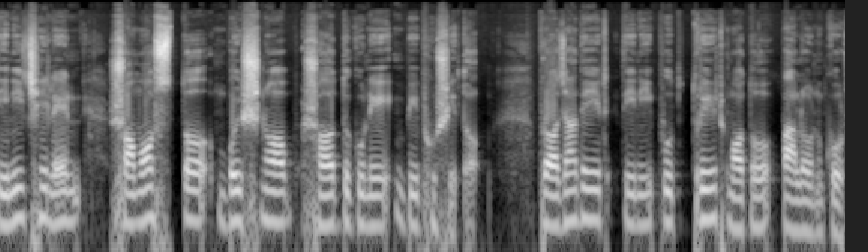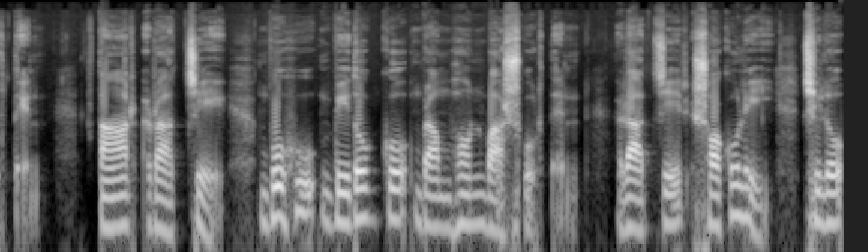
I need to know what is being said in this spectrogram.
তিনি ছিলেন সমস্ত বৈষ্ণব সদ্গুণে বিভূষিত। প্রজাদের তিনি পুত্রের মতো পালন করতেন। তাঁর রাজ্যে বহু বেদজ্ঞ ব্রাহ্মণ বাস করতেন। রাজ্যের সকলেই ছিল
